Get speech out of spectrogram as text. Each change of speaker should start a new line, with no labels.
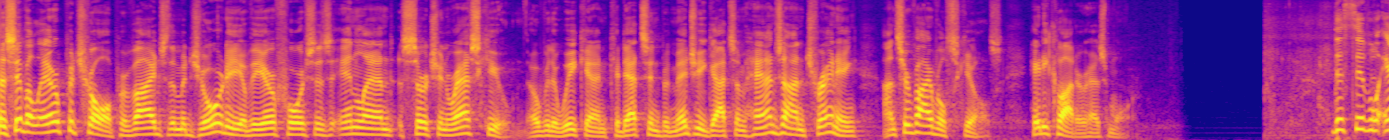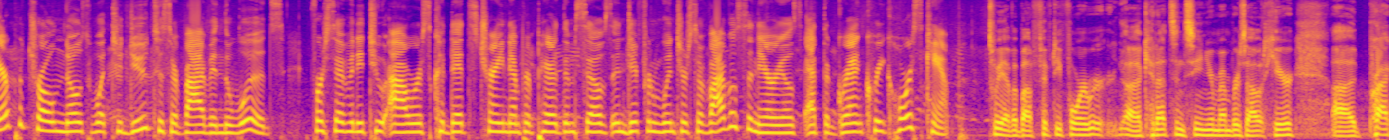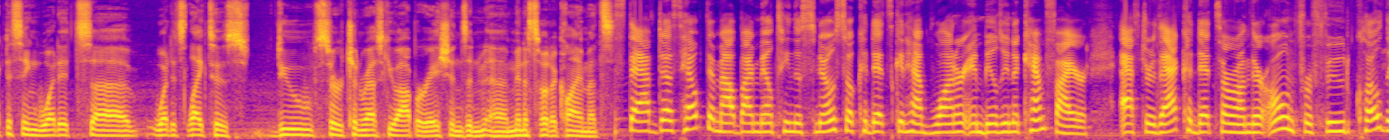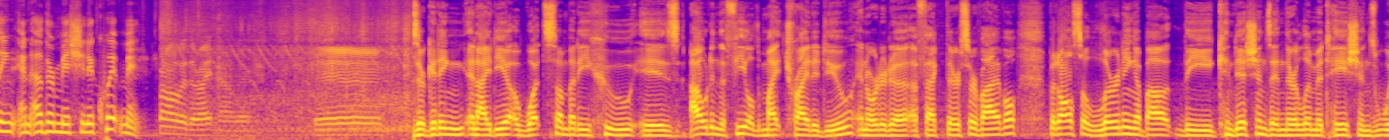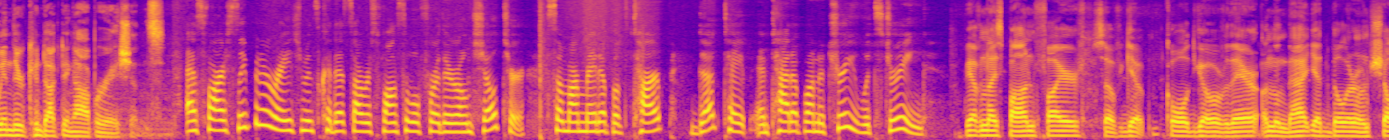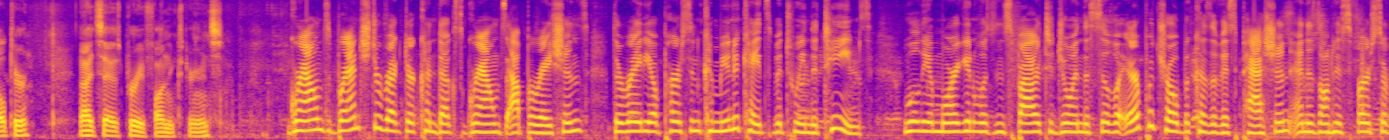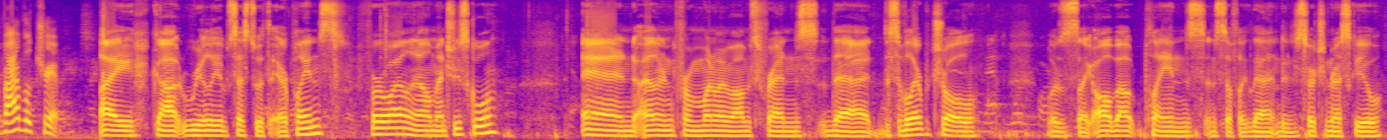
The Civil Air Patrol provides the majority of the Air Force's inland search and rescue. Over the weekend, cadets in Bemidji got some hands-on training on survival skills. Haiti Clotter has more.
The Civil Air Patrol knows what to do to survive in the woods. For 72 hours, cadets trained and prepared themselves in different winter survival scenarios at the Grant Creek Horse Camp.
We have about 54 uh, cadets and senior members out here uh, practicing what it's uh, what it's like to do search and rescue operations in uh, Minnesota climates.
Staff does help them out by melting the snow so cadets can have water and building a campfire. After that, cadets are on their own for food, clothing, and other mission equipment.
All the way to the right now there.
They're getting an idea of what somebody who is out in the field might try to do in order to affect their survival, but also learning about the conditions and their limitations when they're conducting operations.
As far as sleeping arrangements, cadets are responsible for their own shelter. Some are made up of tarp, duct tape, and tied up on a tree with string.
We have a nice bonfire, so if you get cold, you go over there. Other than that, you have to build our own shelter. And I'd say it was a pretty fun experience.
Grounds branch director conducts grounds operations. The radio person communicates between the teams. William Morgan was inspired to join the Civil Air Patrol because of his passion and is on his first survival trip.
I got really obsessed with airplanes for a while in elementary school. And I learned from one of my mom's friends that the Civil Air Patrol was like all about planes and stuff like that and did search and rescue.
